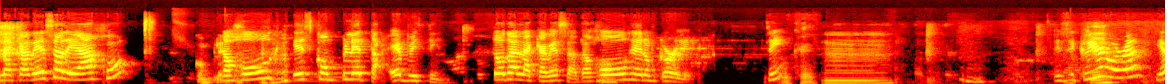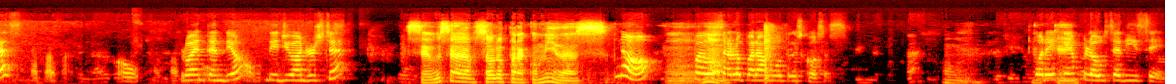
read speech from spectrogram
La cabeza de ajo, completa. the Completo. whole Uh-huh. es completa, everything. Toda la cabeza, the whole head of garlic. See? Okay. Mm, Is it clear, Okay. Yes? Oh. ¿Lo entendió? Did you understand? ¿Se usa solo para comidas? No, o puedo no? usarlo para otras cosas. Oh, Por ejemplo, usted dice,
